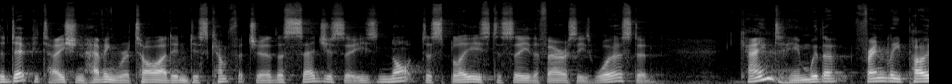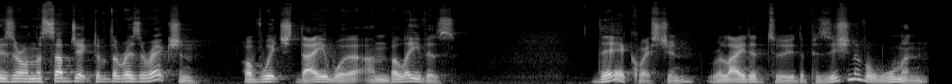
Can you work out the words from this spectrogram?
The deputation having retired in discomfiture, the Sadducees, not displeased to see the Pharisees worsted, came to him with a friendly poser on the subject of the resurrection, of which they were unbelievers. Their question related to the position of a woman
